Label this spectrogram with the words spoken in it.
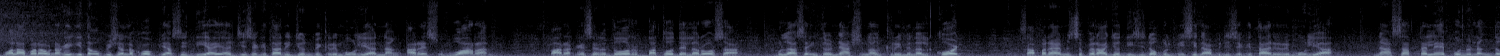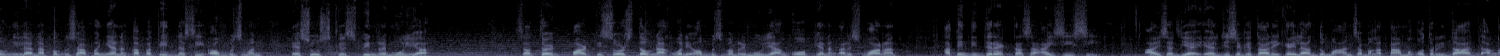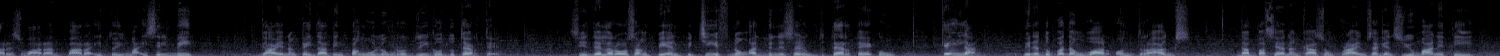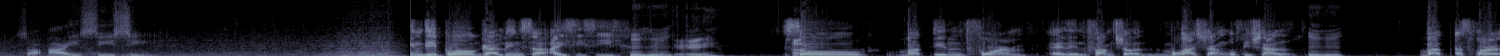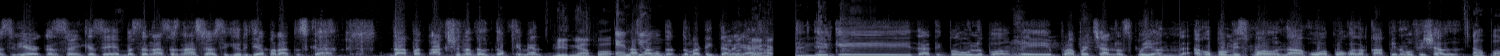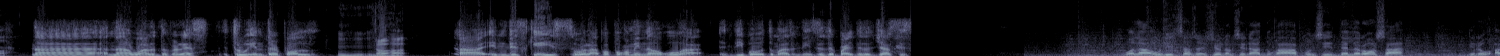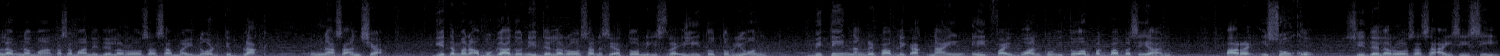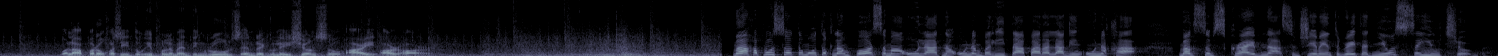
Wala pa raw nakikita opisyal na kopya si DILG Secretary John Vic Remulla ng arrest warrant para kay Senador Bato de la Rosa mula sa International Criminal Court. Sa panayam ng Super Radio DCWB, sinabi ni Secretary Remulla na sa telepono lang daw nila na pag-usapan niya ng kapatid na si Ombudsman Jesus Crispin Remulla sa third-party source daw nakuha ni Ombudsman Remulla ang kopya ng arrest warrant at hindi direkta sa ICC. Ayon sa DILG Secretary, kailangan dumaan sa mga tamang otoridad ang arrest warrant para ito'y maisilbi, gaya ng kay dating Pangulong Rodrigo Duterte. Si De La Rosa ang PNP chief noong administrasyon Duterte kung kailan pinatupad ang war on drugs na basehan ng kasong crimes against humanity sa ICC. Hindi po galing sa ICC. Okay. So, but in form and in function, mukha siyang official. But as far as we are concerned kasi, basta nasa national security apparatus ka, dapat actionable document. Yun nga po. And dapat yung, du- dumating talaga. Mm. Yung kay dating Pangulo po, may proper channels po yon. Ako po mismo, nakakuha po ako ng copy ng official opo. na, na warrant of arrest through Interpol. Aha. Ah, in this case, wala pa po kami nakukuha. Hindi po dumarating sa Department of Justice. Wala ulit sa sesyon ng Senado kahapon si De La Rosa. Hindi raw alam ng mga kasama ni De La Rosa sa minority block kung nasaan siya. Git naman ang abogado ni De La Rosa na si Atty. Israelito Torion, bitin ng Republic Act 9851 kung ito ang pagbabasihan para isuko si De La Rosa sa ICC. Wala pa raw kasi itong implementing rules and regulations o IRR. Mga kapuso, tumutok lang po sa mga ulat ng unang balita para laging una ka. Mag-subscribe na sa GMA Integrated News sa YouTube.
